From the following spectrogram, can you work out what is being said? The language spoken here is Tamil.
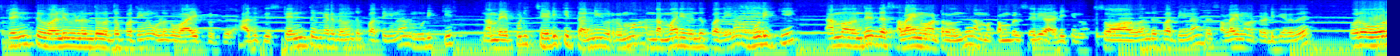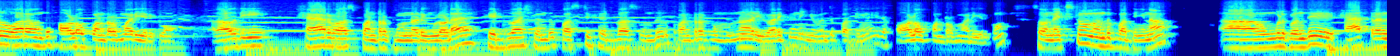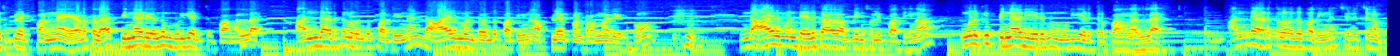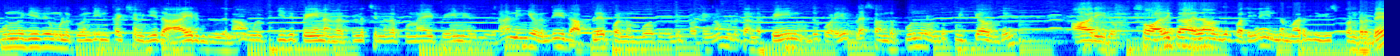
ஸ்ட்ரென்த்து வலிவிலேருந்து வந்து பார்த்தீங்கன்னா உலக வாய்ப்பு இருக்குது அதுக்கு ஸ்ட்ரென்த்துங்கிறத வந்து பார்த்தீங்கன்னா முடிக்கு நம்ம எப்படி செடிக்கு தண்ணி விடுறோமோ அந்த மாதிரி வந்து பார்த்தீங்கன்னா முடிக்கு நம்ம வந்து இந்த சலைன் வாட்டர் வந்து நம்ம கம்பல்சரி அடிக்கணும். ஸோ வந்து பார்த்தீங்கன்னா இந்த சலைன் வாட்டர் அடிக்கிறது ஒரு ஒரு வாரம் வந்து ஃபாலோ பண்ணுற மாதிரி இருக்கும். அதாவது ஹேர் வாஷ் பண்ணுறதுக்கு முன்னாடி உங்களோட ஹெட் வாஷ் வந்து ஃபஸ்ட்டு ஹெட் வாஷ் வந்து பண்ணுறதுக்கு முன்னாடி வரைக்கும் நீங்கள் வந்து பார்த்தீங்கன்னா இதை ஃபாலோ பண்ணுற மாதிரி இருக்கும். ஸோ நெக்ஸ்ட் ஒன் வந்து பார்த்தீங்கன்னா உங்களுக்கு வந்து ஹேர் டிரான்ஸ்பிளேட் பண்ண இடத்துல பின்னாடி வந்து முடி எடுத்துருப்பாங்கல்ல அந்த இடத்துல வந்து பார்த்தீங்கன்னா இந்த ஆயில்மெண்ட் வந்து பார்த்தீங்கன்னா அப்ளை பண்ணுற மாதிரி இருக்கும். இந்த ஆயில்மெண்ட் எதுக்காக அப்படின்னு சொல்லி பார்த்தீங்கன்னா உங்களுக்கு பின்னாடி இருந்து முடி எடுத்திருப்பாங்கல்ல அந்த இடத்துல வந்து பார்த்தீங்கன்னா சின்ன சின்ன புண்ணு கீது உங்களுக்கு வந்து இன்ஃபெக்ஷன் கீது ஆயிருந்ததுன்னா உங்களுக்கு இது பெயின் அந்த இடத்துல சின்னதாக புண்ணாகி பெயின் இருந்ததுன்னா நீங்கள் வந்து இதை அப்ளை பண்ணும்போது வந்து பார்த்தீங்கன்னா உங்களுக்கு அந்த பெயின் வந்து குறையும். ப்ளஸ் அந்த புண்ணு வந்து குயிக்காக வந்து ஆறிடும். ஸோ அதுக்காக தான் வந்து பார்த்தீங்கன்னா இந்த மருந்து யூஸ் பண்ணுறது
